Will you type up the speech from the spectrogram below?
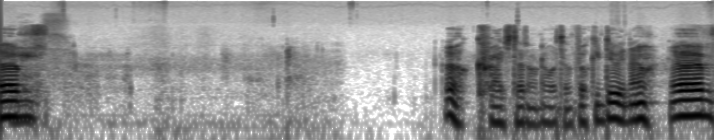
Um. Oh Christ, I don't know what I'm fucking doing now. Um,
